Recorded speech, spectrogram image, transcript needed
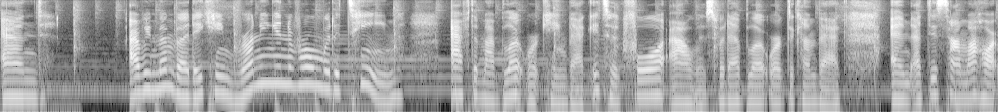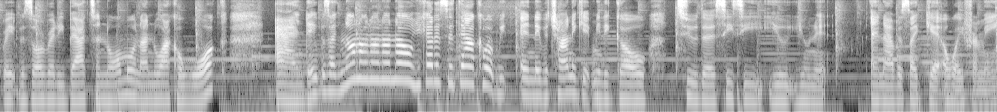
And I remember they came running in the room with a team after my blood work came back. It took four hours for that blood work to come back. And at this time, my heart rate was already back to normal and I knew I could walk. And they was like, no, no, no, no, no, you gotta sit down, come up. And they were trying to get me to go to the CCU unit. And I was like, get away from me,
